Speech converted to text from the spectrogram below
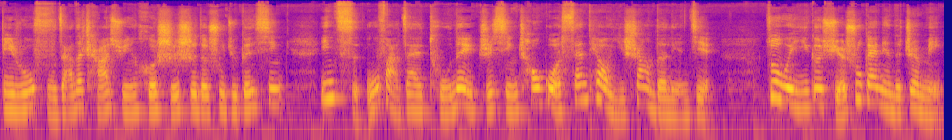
比如复杂的查询和实时的数据更新，因此无法在图内执行超过三跳以上的连接。作为一个学术概念的证明，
